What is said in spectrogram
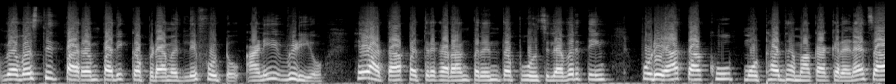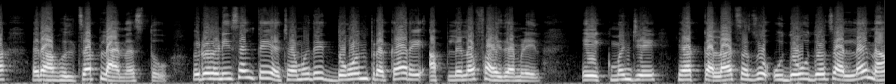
व्यवस्थित पारंपरिक कपड्यामधले फोटो आणि व्हिडिओ हे आता पत्रकारांपर्यंत पोहोचल्यावरती पुढे आता खूप मोठा धमाका करण्याचा राहुलचा प्लॅन असतो. रोहिणी सांगते याच्यामध्ये दोन प्रकारे आपल्याला फायदा मिळेल. एक म्हणजे ह्या कलाचा जो उदो उदो चाललाय ना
